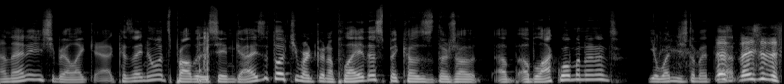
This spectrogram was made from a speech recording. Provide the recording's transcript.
And then you should be like, uh, because I know it's probably the same guys. I thought you weren't going to play this because there's a, a, a black woman in it. You whinged about This, that. these are the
